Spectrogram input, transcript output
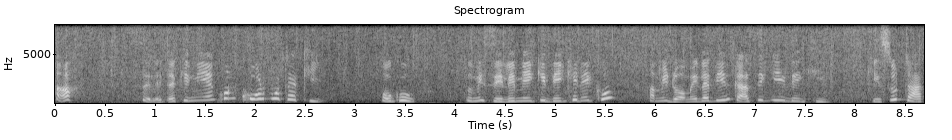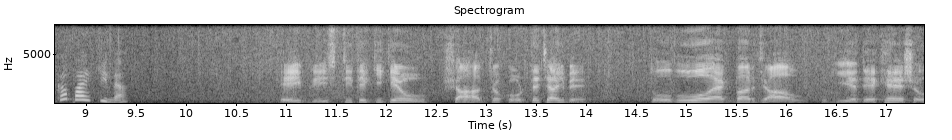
ছেলেটাকে নিয়ে এখন করবোটা কি? ওগো তুমি ছেলে মেয়েকে দেখে রেখো আমি রমেলাদির কাছে গিয়ে দেখি কিছু টাকা পায় কিনা। এই বৃষ্টিতে কি কেউ সাহায্য করতে চাইবে? তবুও একবার যাও গিয়ে দেখে এসো।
